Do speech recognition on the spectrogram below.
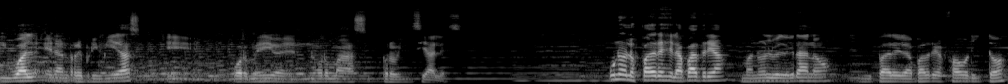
igual eran reprimidas eh, por medio de normas provinciales. Uno de los padres de la patria, Manuel Belgrano, mi padre de la patria favorito,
